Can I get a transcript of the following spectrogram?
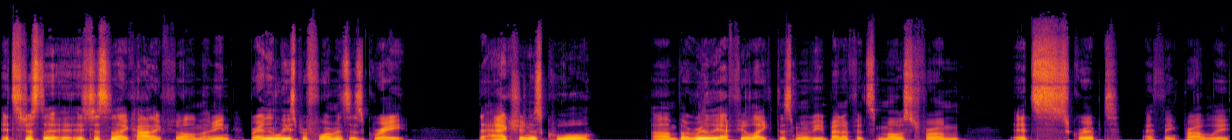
it's just a it's just an iconic film. I mean, Brandon Lee's performance is great. The action is cool, um, but really, I feel like this movie benefits most from its script. I think probably,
